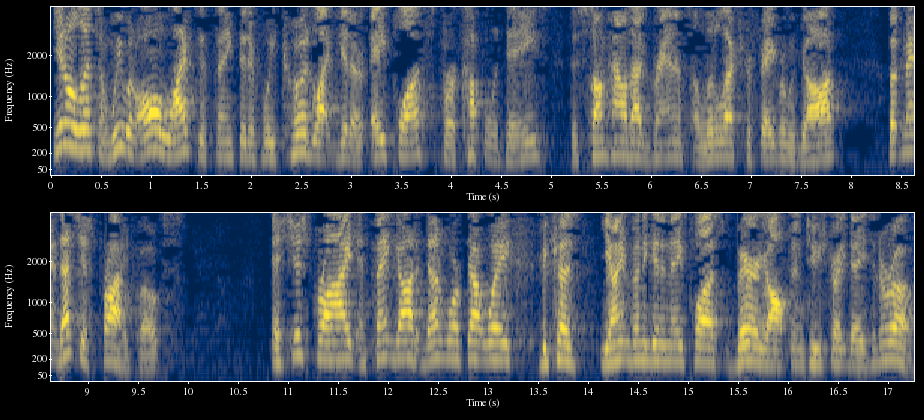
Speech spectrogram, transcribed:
You know, listen, we would all like to think that if we could like get an A plus for a couple of days, that somehow that grant us a little extra favor with God. But man, that's just pride, folks. It's just pride, and thank God it doesn't work that way because you ain't going to get an A plus very often two straight days in a row.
